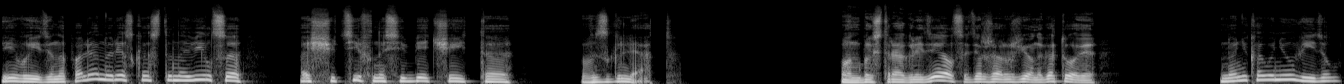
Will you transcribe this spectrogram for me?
и, выйдя на поляну, резко остановился, ощутив на себе чей-то взгляд. Он быстро огляделся, держа ружье наготове, но никого не увидел.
